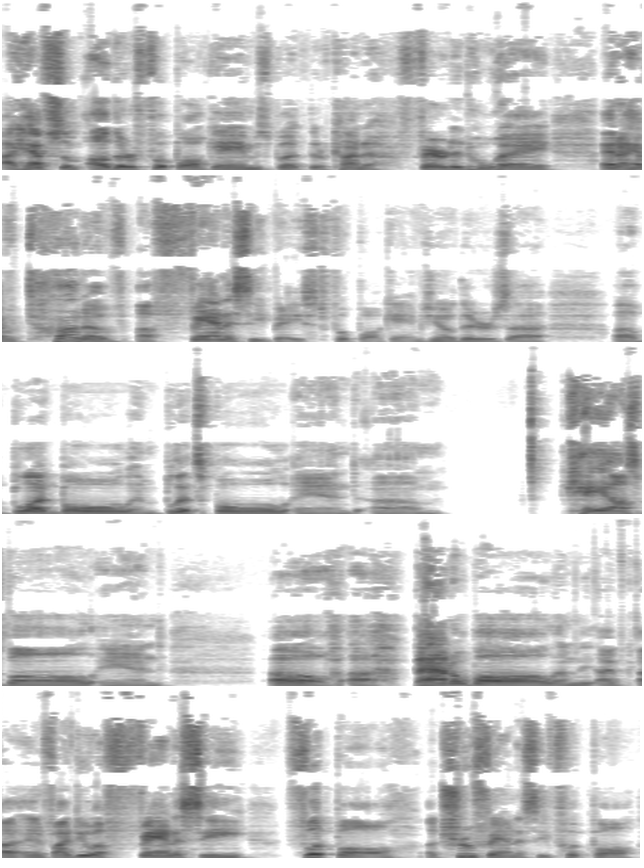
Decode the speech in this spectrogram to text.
I have some other football games, but they're kind of ferreted away. And I have a ton of uh, fantasy-based football games. You know, there's uh, uh, Blood Bowl and Blitz Bowl and um, Chaos Ball and oh, uh, Battle Ball. And, uh, and if I do a fantasy football, a true fantasy football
